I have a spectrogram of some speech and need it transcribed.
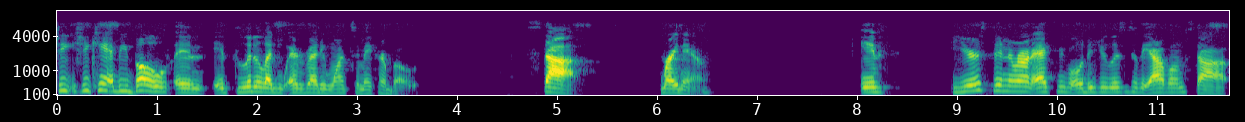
She she can't be both and it's literally like everybody wants to make her both. Stop right now. If you're sitting around asking people, "Oh, did you listen to the album?" Stop.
